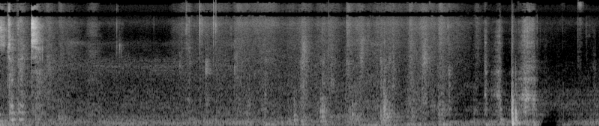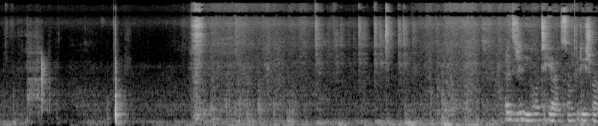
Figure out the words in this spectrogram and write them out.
Next is jacket. But it's really hot here, so I'm pretty sure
